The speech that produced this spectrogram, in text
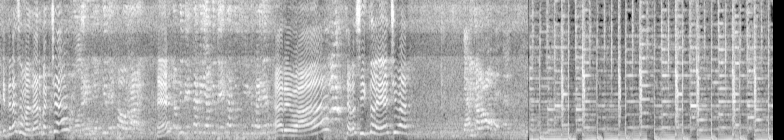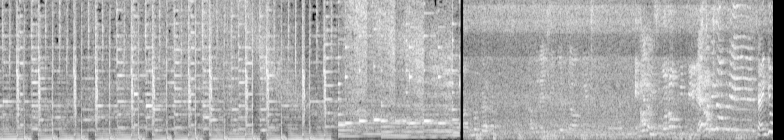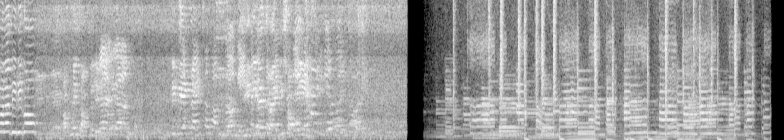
इतना समझदार बच्चा हो? रहा है। है? कभी देखा नहीं अभी देखा तो सीख रहे हैं। अरे वाह चलो सीख तो रहे हैं अच्छी बात। हम लोग दीदी है चाय की शॉपिंग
